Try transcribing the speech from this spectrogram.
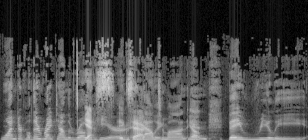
wonderful. They're right down the road Yes, here exactly. in Altamont, Yep. and they really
